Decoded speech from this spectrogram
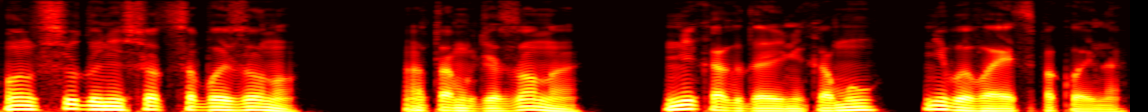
он всюду несет с собой зону, а там, где зона, никогда и никому не бывает спокойно».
